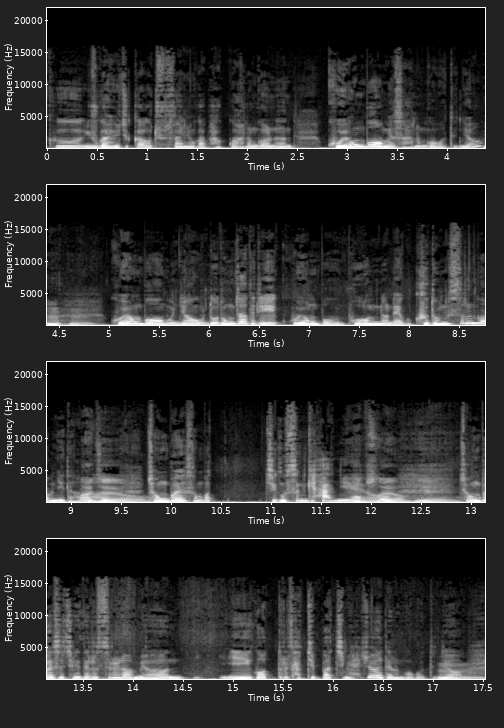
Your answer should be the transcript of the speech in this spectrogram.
그 육아휴직하고 출산휴가 받고 하는 거는 고용보험에서 하는 거거든요. 음흠. 고용보험은요 노동자들이 고용보험 보험료 내고 그 돈 쓰는 겁니다. 맞아요. 정부에서 뭐 지금 쓴 게 아니에요. 없어요. 예. 정부에서 제대로 쓰려면 이것들을 다 뒷받침해 줘야 되는 거거든요. 음.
